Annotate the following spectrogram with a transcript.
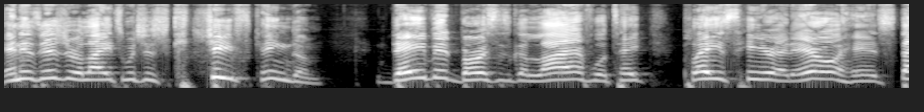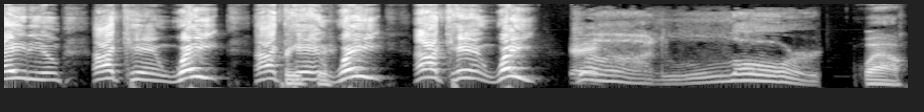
and his Israelites, which is Chiefs Kingdom. David versus Goliath will take place here at Arrowhead Stadium. I can't wait. I can't wait. I can't wait. Good Lord. Wow.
